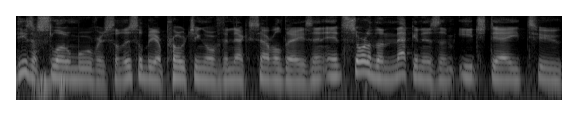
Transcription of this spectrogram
these are slow movers, so this will be approaching over the next several days. And it's sort of the mechanism each day to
